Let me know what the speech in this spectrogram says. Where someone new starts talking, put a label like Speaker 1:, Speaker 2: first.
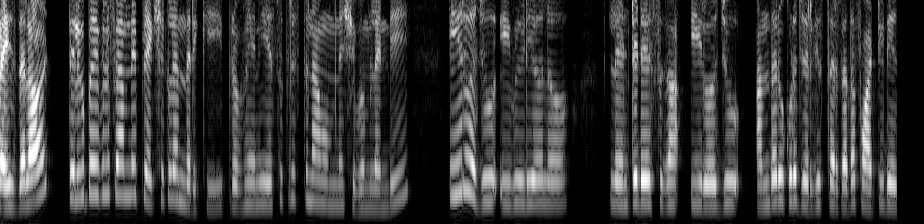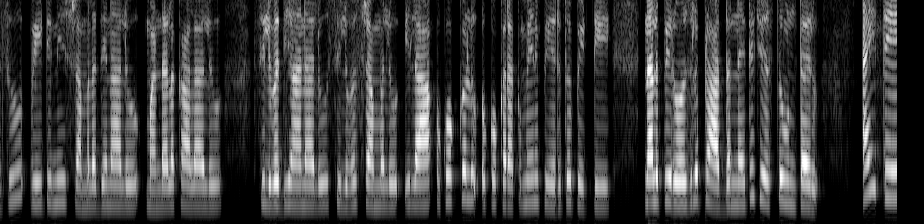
Speaker 1: Praise the lord Telugu Bible family ప్రేక్షకులందరికీ ప్రభు యేసుక్రీస్తు నామమున శుభములండి. ఈరోజు ఈ వీడియోలో లెంట్ డేస్గా ఈరోజు అందరూ కూడా జరిగిస్తారు కదా ఫార్టీ డేస్. వీటిని శ్రమల దినాలు మండల కాలాలు శిలువ ధ్యానాలు శిలువ శ్రమలు ఇలా ఒక్కొక్కరు ఒక్కొక్క రకమైన పేరుతో పెట్టి నలభై రోజులు ప్రార్థన అయితే చేస్తూ ఉంటారు. అయితే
